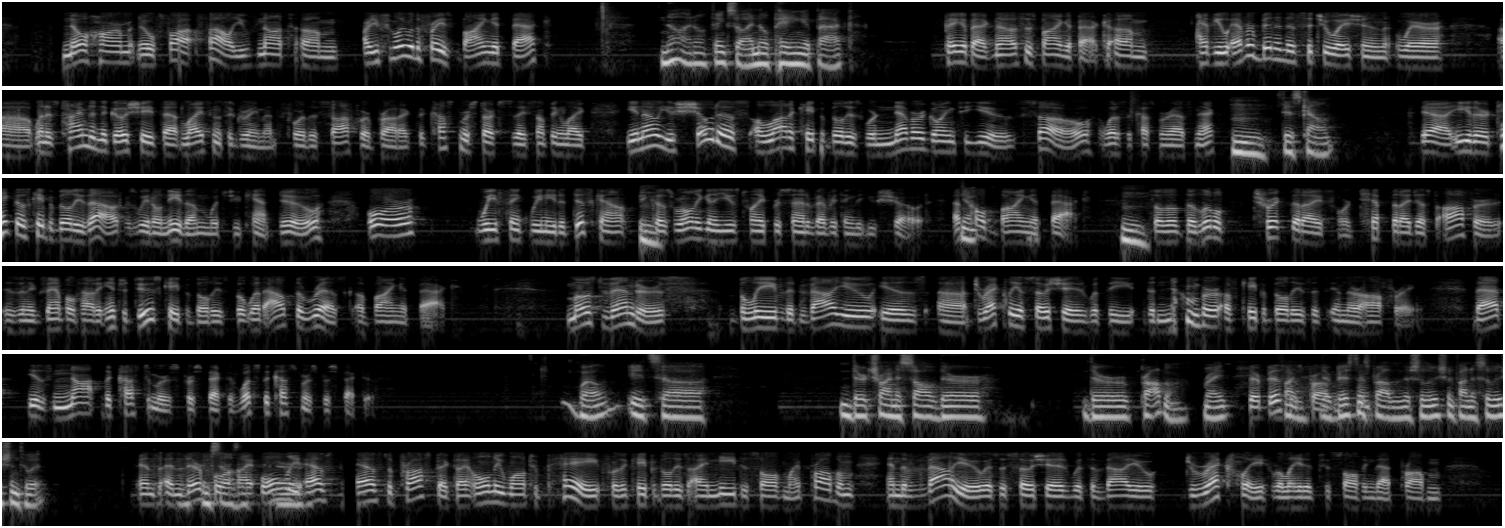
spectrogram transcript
No harm, no foul. You've not. Um, are you familiar with the phrase "buying it back"? No, I don't think so. I know paying it back. Paying it back. Now this is buying it back. Um, have you ever been in a situation where, uh, when it's time to negotiate that license agreement for the software product, the customer starts to say something like, you know, you showed us a lot of capabilities we're never going to use. So, what does the customer ask next? Mm, discount. yeah, either take those capabilities out because we don't need them, which you can't do, or we think we need a discount hmm. because mm. we're only going to use 20% of everything that you showed. That's called buying it back. Mm. So the, the little trick that I or tip that I just offered is an example of how to introduce capabilities but without the risk of buying it back. Most vendors believe that value is uh, directly associated with the, the number of capabilities that's in their offering. That is not the customer's perspective. What's the customer's perspective? Well, it's uh, they're trying to solve their their problem, right? Their business find, problem. Their business and, problem, their solution, find a solution to it. And and therefore I only as as the prospect, I only want to pay for the capabilities I need to solve my problem, and the value is associated with the value directly related to solving that problem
